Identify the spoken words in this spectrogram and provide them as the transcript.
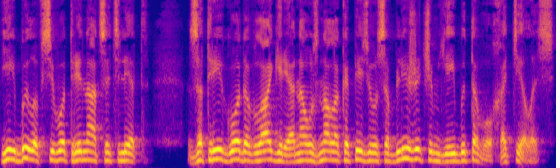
ей было всего 13 лет. За три года в лагере она узнала Капезиуса ближе, чем ей бы того хотелось.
